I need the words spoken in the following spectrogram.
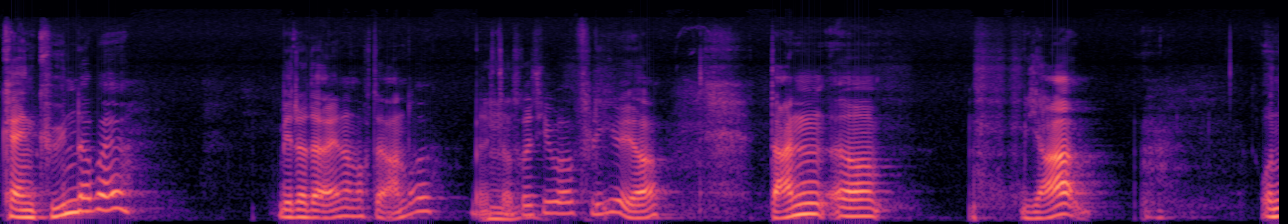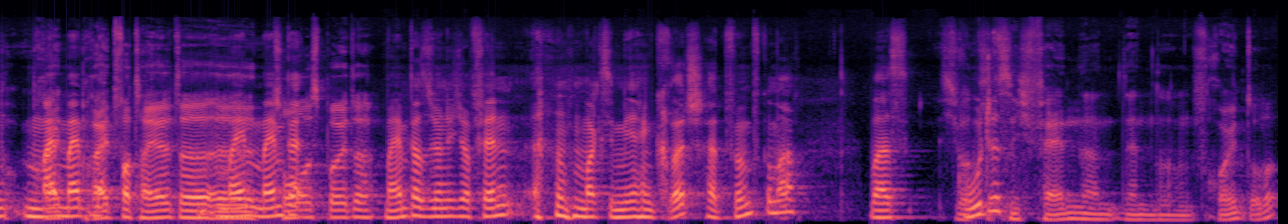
kein Kühn dabei. Weder der eine noch der andere, wenn ich mhm. das richtig überfliege, ja. Dann, äh, ja, und mein, mein, breit verteilte äh, mein, mein, Torausbeute. Mein persönlicher Fan, Maximilian Krötsch, hat fünf gemacht, was ich gut ist. nicht Fan, dann, dann so ein Freund, oder?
